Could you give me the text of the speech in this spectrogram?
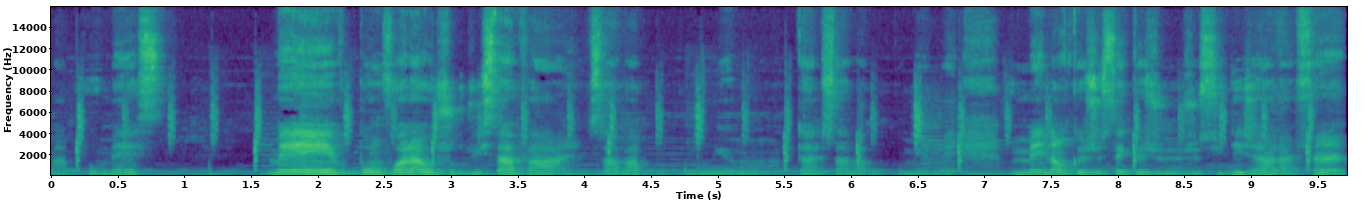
ma promesse. Mais bon, voilà, aujourd'hui ça va, ça va beaucoup mieux, mon mental, ça va beaucoup mieux. Mais maintenant que je sais que je, suis déjà à la fin,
